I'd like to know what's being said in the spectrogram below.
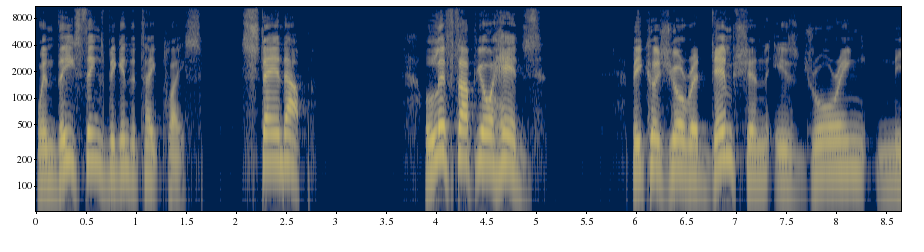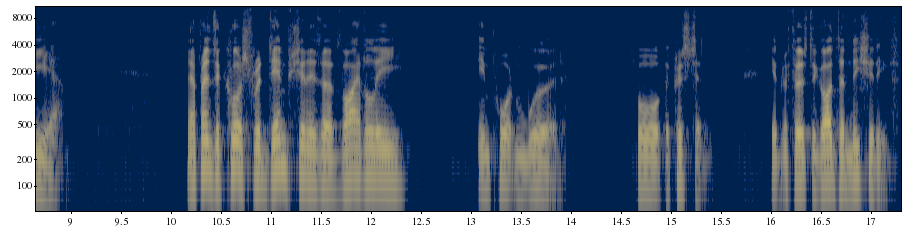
When these things begin to take place, stand up, lift up your heads because your redemption is drawing near. Now, friends, of course, redemption is a vitally important word for the Christian. It refers to God's initiative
